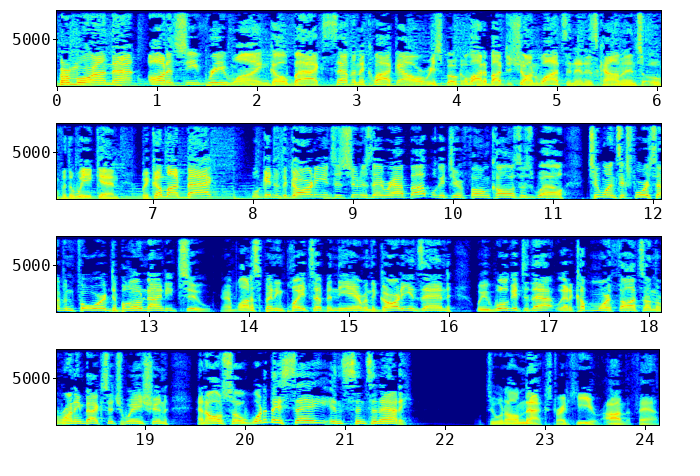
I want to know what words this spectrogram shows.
For more on that, Audacy Rewind. Go back, 7 o'clock hour. We spoke a lot about Deshaun Watson and his comments over the weekend. We come on back. We'll get to the Guardians as soon as they wrap up. We'll get your phone calls as well. 216 474 to below 92. I have a lot of spinning plates up in the air when the Guardians end. We will get to that. We got a couple more thoughts on the running back situation and also what did they say in Cincinnati? Do it all next, right here on the fan.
